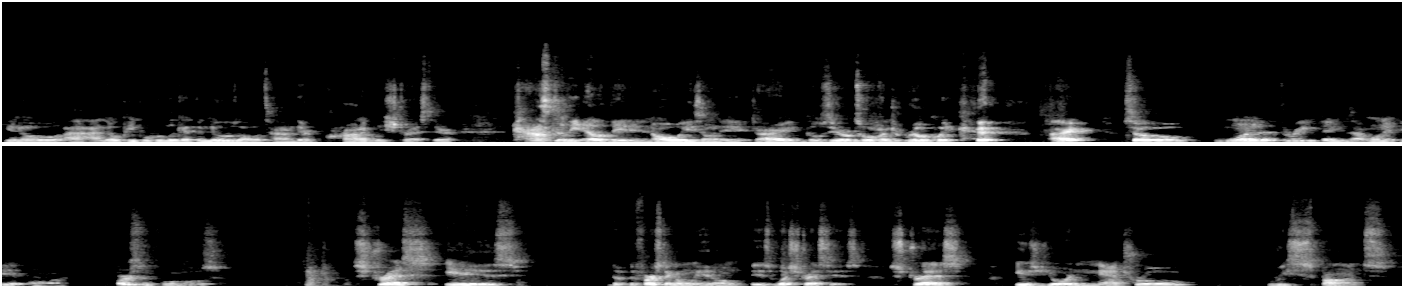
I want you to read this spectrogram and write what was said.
You know, I, I know people who look at the news all the time, they're chronically stressed. They're constantly elevated and always on edge. All right, go zero to 100 real quick. all right, so one of the three things I want to hit on first and foremost stress is the, the first thing I want to hit on is what stress is. Stress is your natural response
